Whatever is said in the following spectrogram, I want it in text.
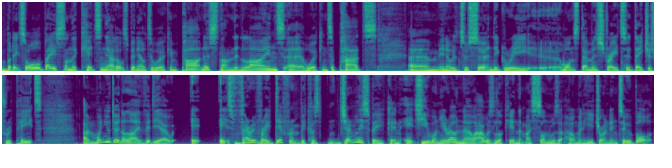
but it's all based on the kids and the adults being able to work in partners, stand in lines, uh, work into pads. Um, you know, to a certain degree, uh, once demonstrated, they just repeat. And when you're doing a live video, it it's very, very different because generally speaking, it's you on your own. Now, I was lucky in that my son was at home and he joined in too, but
